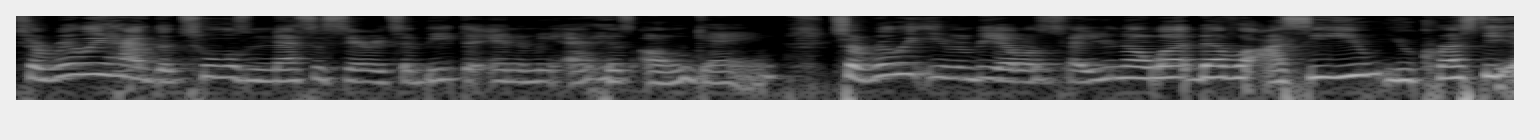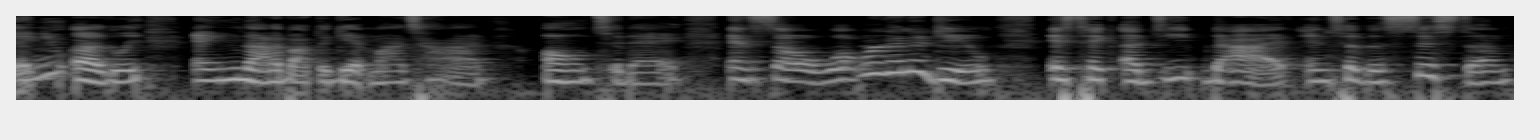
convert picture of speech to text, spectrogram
to really have the tools necessary to beat the enemy at his own game to really even be able to say you know what devil i see you you crusty and you ugly and you're not about to get my time on today. And so what we're going to do is take a deep dive into the system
